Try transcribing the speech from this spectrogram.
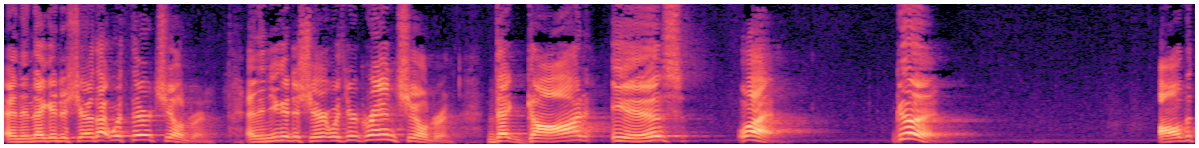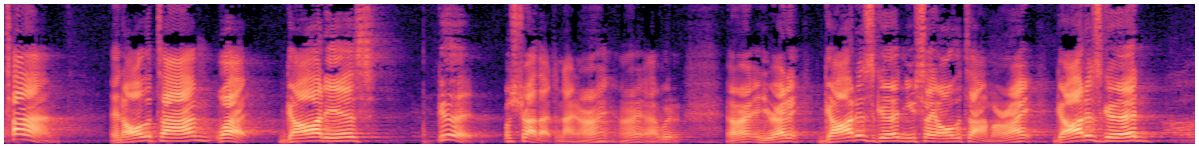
And then they get to share that with their children. And then you get to share it with your grandchildren. That God is what? Good all the time. And all the time, what? God is good. Let's try that tonight, all right? All right, all right, you ready? God is good, and you say all the time, all right? God is good, all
